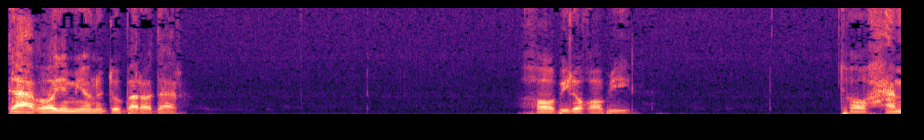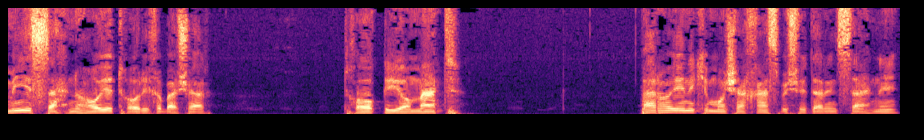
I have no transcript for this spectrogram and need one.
دعوای میان دو برادر حابیل و قابیل تا همه صحنه های تاریخ بشر تا قیامت. برای اینه که مشخص بشه در این صحنه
